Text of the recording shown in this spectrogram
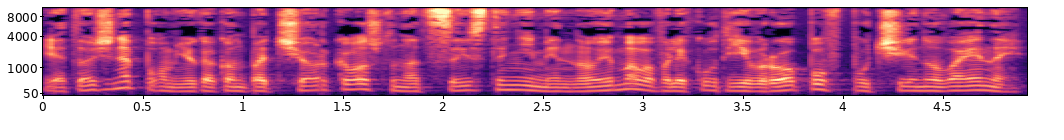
Я точно помню, как он подчеркивал, что нацисты неминуемо вовлекут Европу в пучину войны.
